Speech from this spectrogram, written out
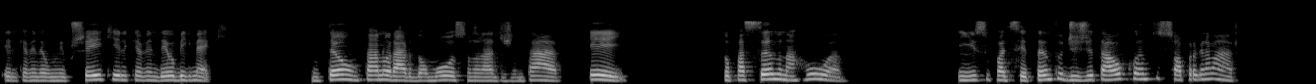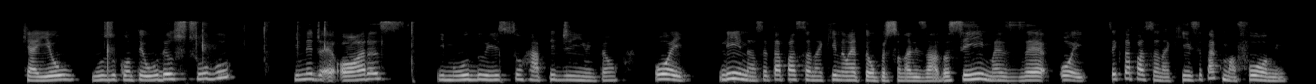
ele quer vender o milkshake, ele quer vender o Big Mac. Então, tá no horário do almoço, no horário do jantar. Ei, estou passando na rua. E isso pode ser tanto digital quanto só programático. Que aí eu uso o conteúdo, eu subo horas e mudo isso rapidinho. Então, oi, Lina, você está passando aqui, não é tão personalizado assim, mas é, oi, você que está passando aqui, você está com uma fome?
